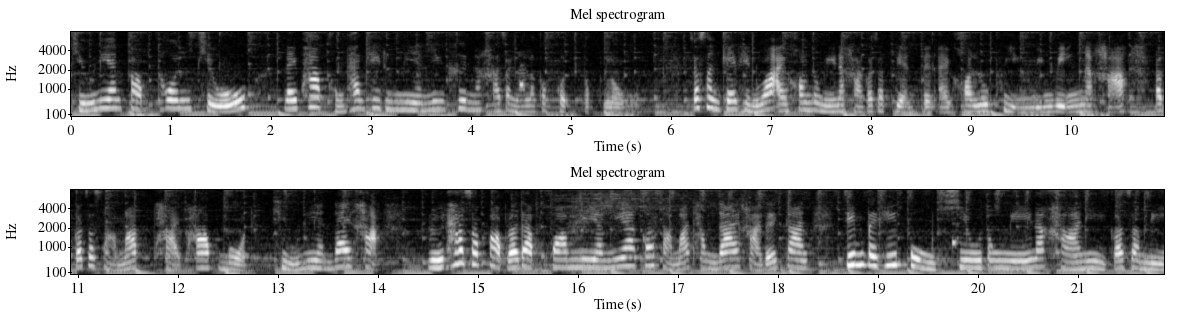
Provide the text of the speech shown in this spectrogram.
ผิวเนียนปรับโทนผิวในภาพของท่านให้ดูเนียนยิ่งขึ้นนะคะ จากนั้นเราก็กดตกลง จะสังเกตเห็นว่าไอคอนตรงนี้นะคะ ก็จะเปลี่ยนเป็นไอคอนรูปผู้หญิงวิงวิงนะคะ แล้วก็จะสามารถถ่ายภาพโหมดผิวเนียนได้ค่ะ หรือถ้าจะปรับระดับความเนียนเนี่ยก็สามารถทำได้ค่ะ ด้วยการจิ้มไปที่ปุ่ม Q ตรงนี้นะคะ นี่ก็จะมี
